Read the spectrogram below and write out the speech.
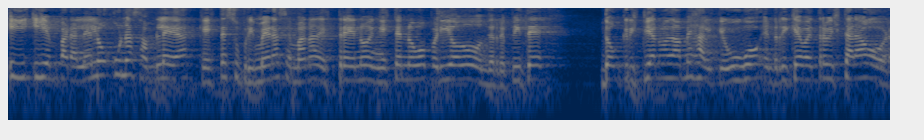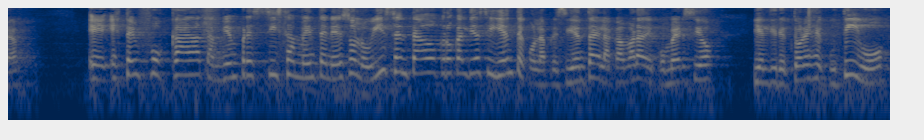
Y, y en paralelo una asamblea, que esta es su primera semana de estreno en este nuevo periodo donde repite don Cristiano Adames al que Hugo Enrique va a entrevistar ahora, eh, está enfocada también precisamente en eso. Lo vi sentado creo que al día siguiente con la presidenta de la Cámara de Comercio y el director ejecutivo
